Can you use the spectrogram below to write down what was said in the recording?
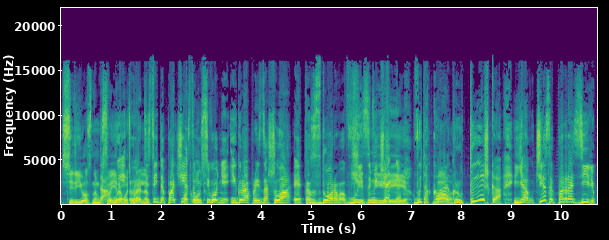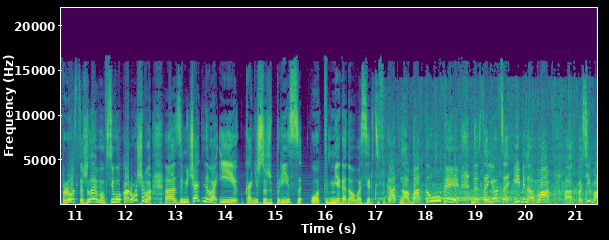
серьезным Да, в своей мы, работе, э, правильно? Действительно, по-честному Подход. сегодня игра произошла. Это здорово. Вы Четыре замечательные. Вы такая балла. крутышка. И я, честно, поразили. Просто желаю вам всего хорошего, а, замечательного. И, конечно же, приз от Мегадома. Сертификат на батуты достается именно вам. А, Спасибо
